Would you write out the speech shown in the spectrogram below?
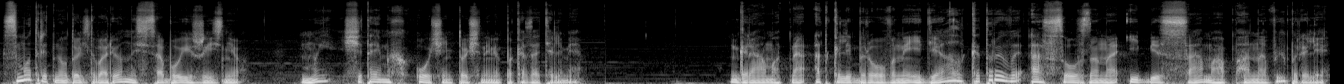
смотрят на удовлетворенность собой и жизнью. Мы считаем их очень точными показателями. Грамотно откалиброванный идеал, который вы осознанно и без самообмана выбрали,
